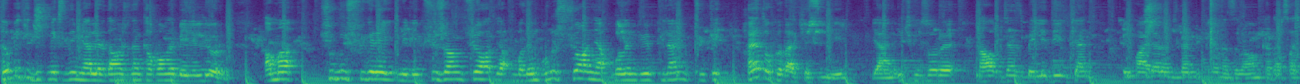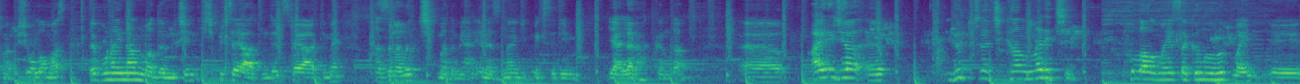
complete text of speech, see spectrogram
Tabii ki gitmek istediğim yerleri daha önceden kafamda belirliyorum. Ama şu gün şu yere gitmeliyim, şu an şu an yapmalıyım, bunu şu an yapmalıyım gibi plan yok. Çünkü hayat o kadar kesin değil. Yani 3 gün sonra ne yapacağınız belli değilken benim aylar önceden bir plan hazırlamam kadar saçma bir şey olamaz. Ve buna inanmadığım için hiçbir seyahatimde seyahatime hazırlanıp çıkmadım yani en azından gitmek istediğim yerler hakkında. Ee, ayrıca e, yurt dışına çıkanlar için pul almayı sakın unutmayın. Ee,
